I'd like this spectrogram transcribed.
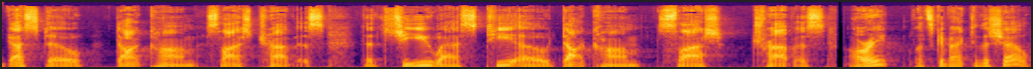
gusto.com slash Travis. That's G-U-S-T-O dot com slash Travis. All right, let's get back to the show.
